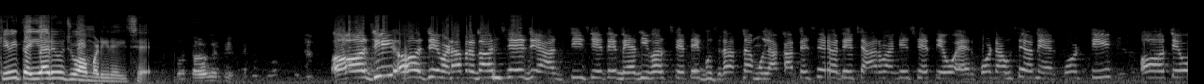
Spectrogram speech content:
કેવી તૈયારીઓ જોવા મળી રહી છે? જી જે વડાપ્રધાન છે, જે આજથી છે તે બે દિવસ છે તે ગુજરાતના મુલાકાતે છે અને ચાર વાગે છે તેઓ એરપોર્ટ આવશે અને એરપોર્ટથી તેઓ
